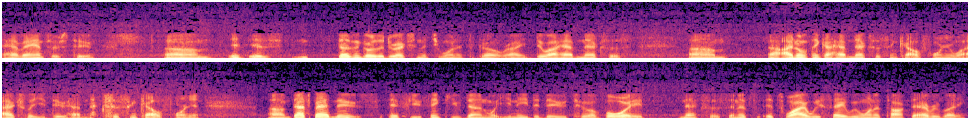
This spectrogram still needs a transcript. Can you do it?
have answers to, um, it is doesn't go the direction that you want it to go, right? Do I have Nexus? Um, I don't think I have Nexus in California. Well, actually, you do have Nexus in California. Um, that's bad news if you think you've done what you need to do to avoid Nexus, and it's it's why we say we want to talk to everybody.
